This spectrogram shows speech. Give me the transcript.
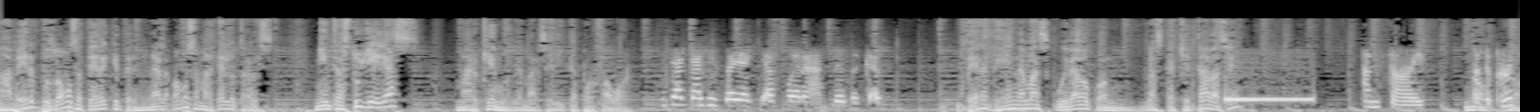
A ver, pues vamos a tener que terminarla. Vamos a marcarle otra vez. Mientras tú llegas, marquémosle, Marcelita, por favor. Ya casi estoy aquí afuera de su casa. Espérate, eh, nada más cuidado con las cachetadas, ¿eh? I'm sorry, No, no,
